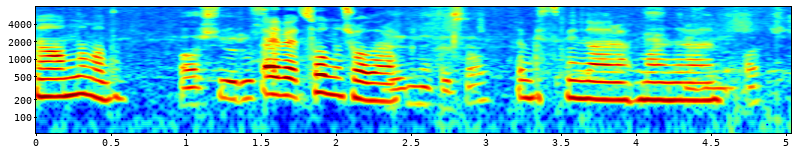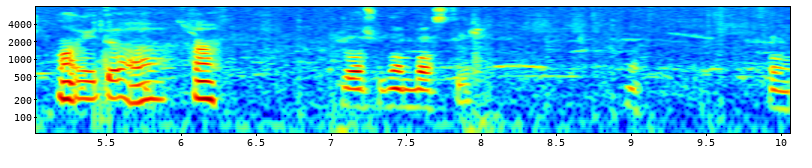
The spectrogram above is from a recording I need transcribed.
ne anlamadım. başlıyoruz. Evet sonuç olarak. Derin nefes al. Bismillahirrahmanirrahim. Aç. Hayda. Hah. Biraz şuradan bastır. Heh. Tamam.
